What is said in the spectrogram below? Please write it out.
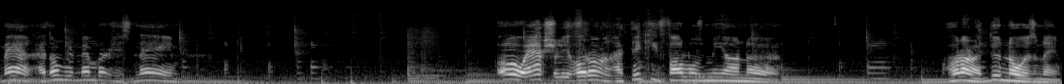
man, I don't remember his name. Oh, actually, hold on. I think he follows me on. Uh, hold on, I do know his name.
